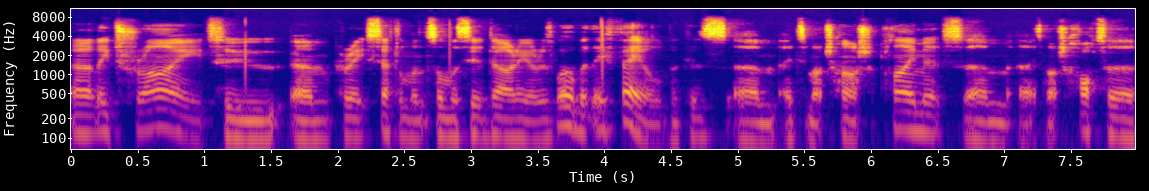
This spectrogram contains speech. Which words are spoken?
Uh, they try to um, create settlements on the Syr Darya as well, but they fail because um, it's a much harsher climate, um, uh, it's much hotter.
